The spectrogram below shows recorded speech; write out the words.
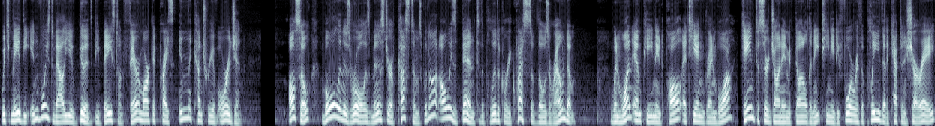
which made the invoiced value of goods be based on fair market price in the country of origin. Also, Bowell in his role as Minister of Customs would not always bend to the political requests of those around him when one MP named Paul Etienne Grandbois came to Sir John A. Macdonald in 1884 with a plea that a Captain Charret,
